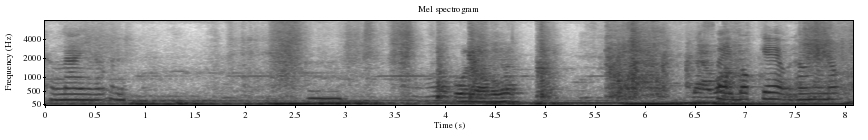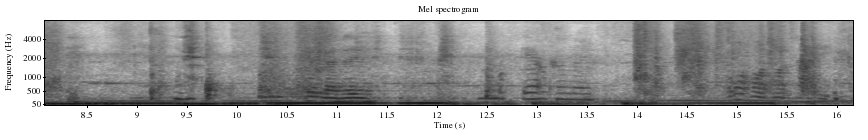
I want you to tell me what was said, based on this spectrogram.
ทางในเนาะอันนี้ บล็อกแก้วทั้งนี้เนาะเล่นกันเลย บล็อกแก้วทางใน โอ้หอดหอดชาย เ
